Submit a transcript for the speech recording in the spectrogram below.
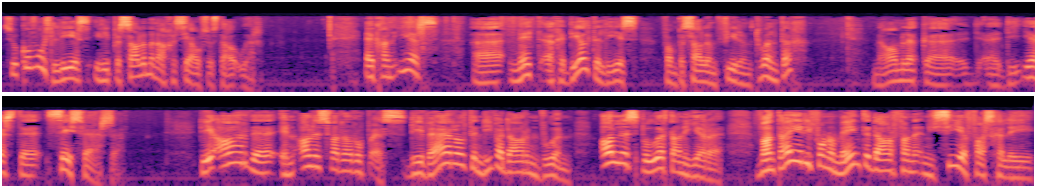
So kom ons lees hierdie psalme en dan gesels ons daaroor. Ek gaan eers uh net 'n gedeelte lees van Psalm 24, naamlik uh die eerste 6 verse. Die aarde en alles wat daarop is, die wêreld en die wat daarin woon, alles behoort aan die Here, want hy het die fondamente daarvan in die see vasgelê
